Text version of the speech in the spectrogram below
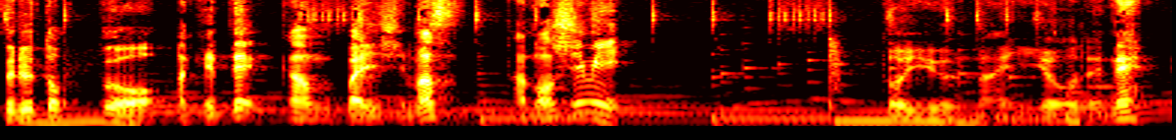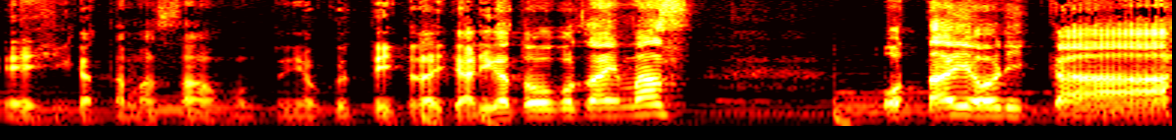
プルトップを開けて乾杯します。楽しみという内容でね、えー、ひがたまさん本当に送っていただいてありがとうございます。お便りか。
